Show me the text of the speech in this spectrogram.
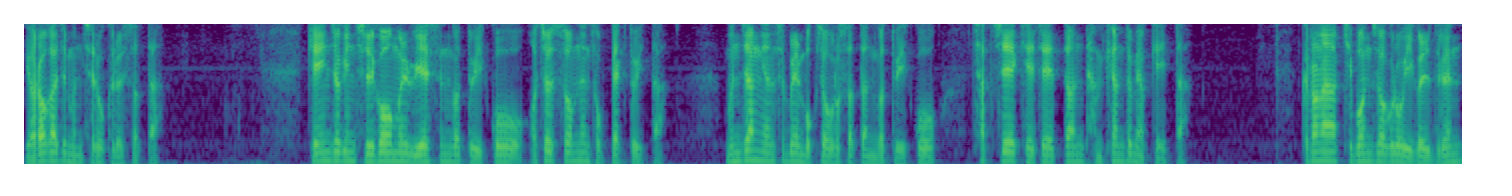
여러 가지 문체로 글을 썼다. 개인적인 즐거움을 위해 쓴 것도 있고 어쩔 수 없는 독백도 있다. 문장 연습을 목적으로 썼던 것도 있고 잡지에 게재했던 단편도 몇 개 있다. 그러나 기본적으로 이 글들은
